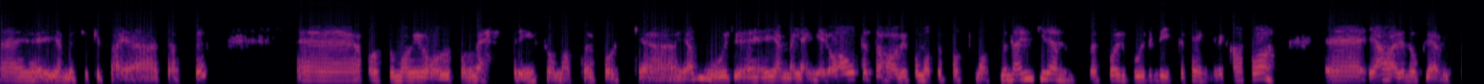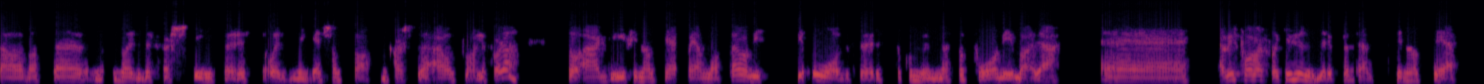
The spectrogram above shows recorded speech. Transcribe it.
eh, hjemmesykepleietjenester. Eh, og så må vi over på mestring, sånn at folk eh, ja, bor eh, hjemme lenger. Og alt dette har vi på en måte fått med oss, men det er en grense for hvor lite penger vi kan få. Eh, jeg har en opplevelse av at eh, når det først innføres ordninger som staten kanskje er ansvarlig for, da, så er de finansiert på en måte. Og hvis de overføres til kommunene, så får vi bare eh, ja, Vi får i hvert fall ikke 100 finansiert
